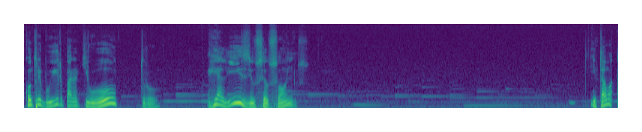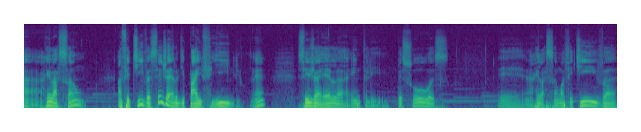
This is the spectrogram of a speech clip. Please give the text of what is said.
Contribuir para que o outro realize os seus sonhos. Então, a relação afetiva, seja ela de pai e filho, né? seja ela entre pessoas, é, a relação afetiva,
